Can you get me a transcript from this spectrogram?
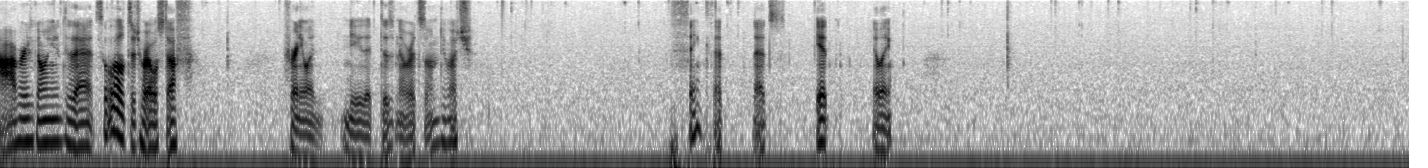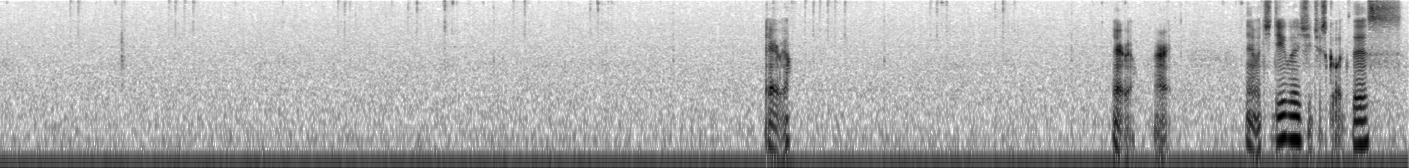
hoppers going into that. It's a little tutorial stuff for anyone new that doesn't know redstone too much. I think that that's it, really. There we go. You do is you just go like this.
